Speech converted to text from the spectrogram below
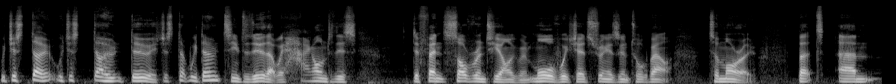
we just don't we just don't do it. Just we don't seem to do that. We hang on to this defence sovereignty argument, more of which Ed Stringer is going to talk about tomorrow. But um,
